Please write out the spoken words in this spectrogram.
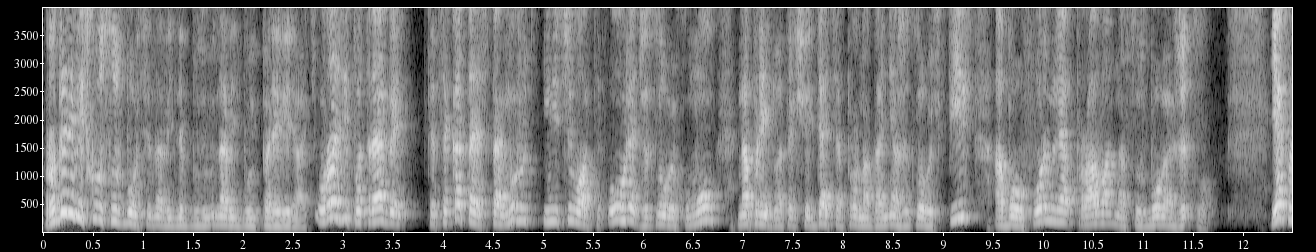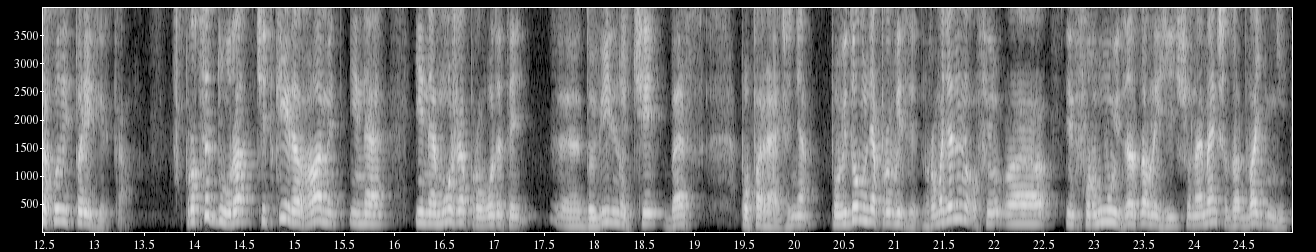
Родини військовослужбовців навіть не будуть, навіть будуть перевіряти. У разі потреби ТЦК та СП можуть ініціювати огляд житлових умов, наприклад, якщо йдеться про надання житлових пільг або оформлення права на службове житло. Як проходить перевірка? Процедура, чіткий регламент і не, і не може проводити е, довільно чи без попередження. Повідомлення про візит. Громадянин е, інформують заздалегідь щонайменше за два дні.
